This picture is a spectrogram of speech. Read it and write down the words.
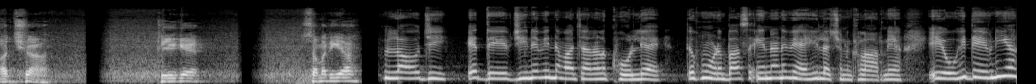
अच्छा ठीक है समझ गया ਲਓ ਜੀ, ਇਹ ਦੇਵ ਜੀ ਨੇ ਵੀ ਨਵਾਂ ਚੈਨਲ ਖੋਲ ਲਿਆ ਹੈ ਤੇ ਹੁਣ ਬਸ ਇਹਨਾਂ ਨੇ ਵੀ ਇਹੀ ਲੱਛਣ ਖਿਲਾਰਨੇ ਆ। ਇਹ ਉਹੀ ਦੇਵ ਨਹੀਂ ਆ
